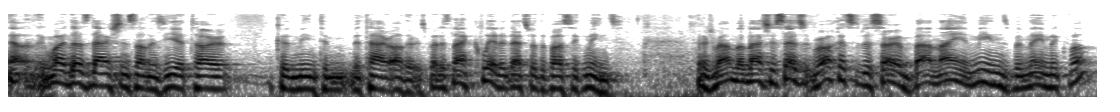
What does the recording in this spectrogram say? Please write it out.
Now, the Gemara does dash in something, yiyatar could mean to mitar others, but it's not clear that that's what the pasuk means. So Rambam Basha says, rachatz b'sar ba mayin means b'mei mikvah,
